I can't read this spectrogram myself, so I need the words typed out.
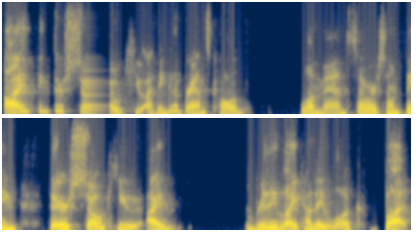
I think they're so cute. I think the brand's called La Mansa or something. They're so cute. I really like how they look, but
